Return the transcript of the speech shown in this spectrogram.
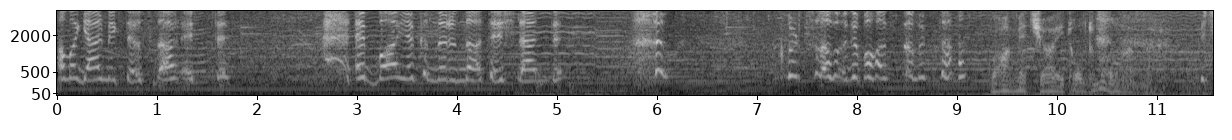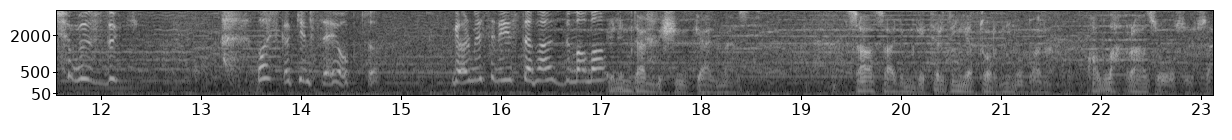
ama gelmekte ısrar etti. Ebba yakınlarında ateşlendi. Kurtulamadı bu hastalıktan. Muhammed şahit oldu mu olanlara? Üçümüzdük. Başka kimse yoktu. Görmesini istemezdim ama Elinden bir şey gelmezdi. Sağ salim getirdin ya torunumu bana. Allah razı olsun sen.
